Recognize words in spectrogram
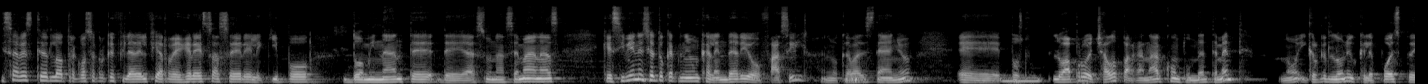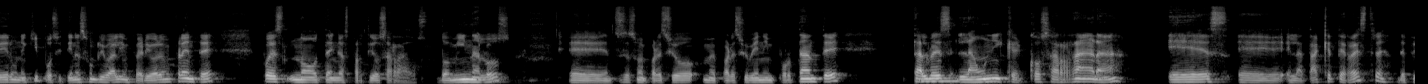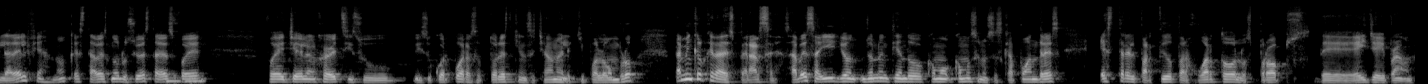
Y sabes qué es la otra cosa, creo que Filadelfia regresa a ser el equipo dominante de hace unas semanas, que si bien es cierto que ha tenido un calendario fácil en lo que va de este año, eh, pues lo ha aprovechado para ganar contundentemente. ¿No? Y creo que es lo único que le puedes pedir a un equipo. Si tienes un rival inferior enfrente, pues no tengas partidos cerrados, domínalos. Eh, entonces eso me pareció, me pareció bien importante. Tal vez la única cosa rara es eh, el ataque terrestre de Filadelfia, ¿no? Que esta vez no lució, esta vez fue, fue Jalen Hurts y su, y su cuerpo de receptores quienes echaron el equipo al hombro. También creo que era de esperarse, ¿sabes? Ahí yo, yo no entiendo cómo, cómo se nos escapó Andrés. Este era el partido para jugar todos los props de AJ Brown.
